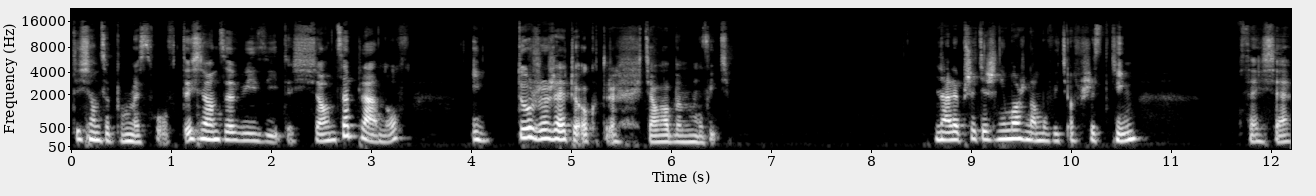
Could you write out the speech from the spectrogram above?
tysiące pomysłów, tysiące wizji, tysiące planów i dużo rzeczy, o których chciałabym mówić. No ale przecież nie można mówić o wszystkim. W sensie,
